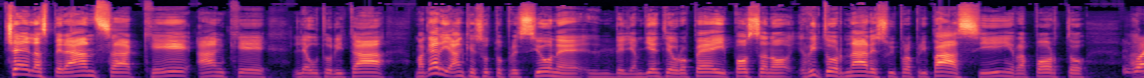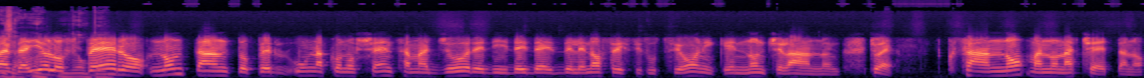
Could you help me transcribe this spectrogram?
C'è la speranza che anche le autorità, magari anche sotto pressione degli ambienti europei, possano ritornare sui propri passi in rapporto Guarda, diciamo, io lo spero non tanto per una conoscenza maggiore di, de, de, delle nostre istituzioni che non ce l'hanno, cioè sanno ma non accettano,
